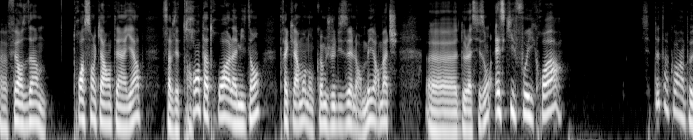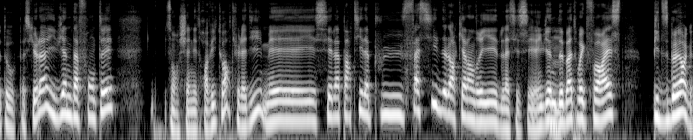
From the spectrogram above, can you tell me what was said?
euh, first down, 341 yards. Ça faisait 30 à 3 à la mi-temps. Très clairement, donc comme je le disais, leur meilleur match euh, de la saison. Est-ce qu'il faut y croire? C'est peut-être encore un peu tôt. Parce que là, ils viennent d'affronter. Ils ont enchaîné trois victoires, tu l'as dit, mais c'est la partie la plus facile de leur calendrier de la CC. Ils viennent mm. de battre Wake Forest, Pittsburgh,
